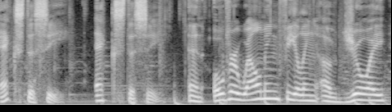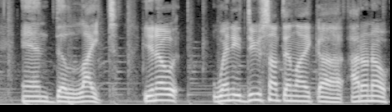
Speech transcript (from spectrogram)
ecstasy. Ecstasy. An overwhelming feeling of joy and delight. You know, when you do something like uh, I don't know,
